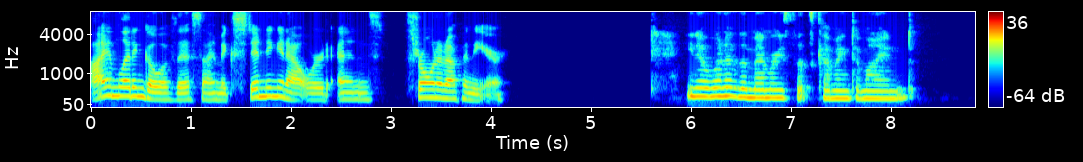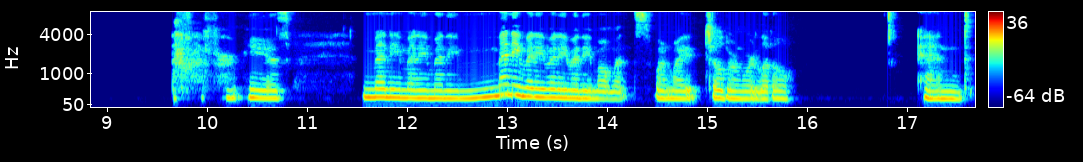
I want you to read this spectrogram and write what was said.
I am letting go of this. I'm extending it outward and throwing it up in the air. You know, one of the memories that's coming to mind for me is many, many, many, many, many, many, many moments when my children were little. And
